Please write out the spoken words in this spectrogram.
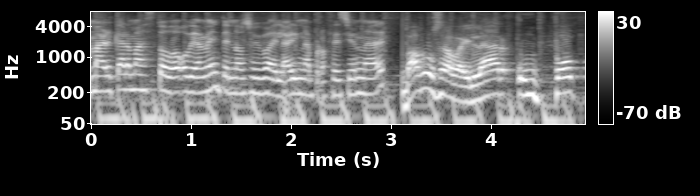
marcar más todo. Obviamente no soy bailarina profesional, Vamos a bailar un pop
